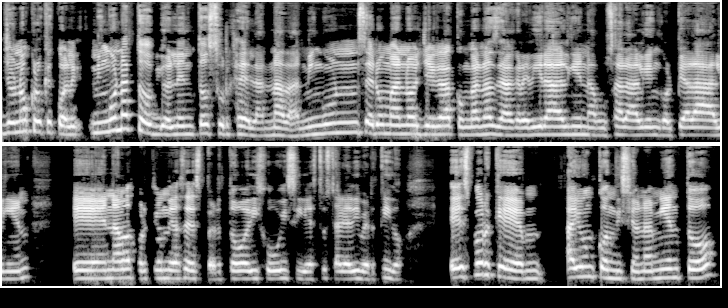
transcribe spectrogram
yo no creo que ningún acto violento surge de la nada. Ningún ser humano llega con ganas de agredir a alguien, abusar a alguien, golpear a alguien, eh, nada más porque un día se despertó y dijo, uy, sí, esto estaría divertido. Es porque mm, hay un condicionamiento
